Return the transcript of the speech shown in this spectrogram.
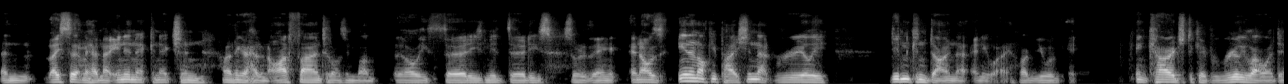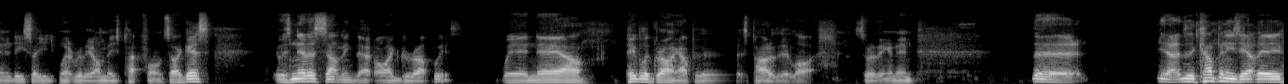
and they certainly had no internet connection. I don't think I had an iPhone until I was in my early 30s, mid 30s, sort of thing. And I was in an occupation that really didn't condone that anyway. Like you were encouraged to keep a really low identity, so you weren't really on these platforms. So I guess it was never something that I grew up with. Where now people are growing up with it as part of their life, sort of thing. And then the you know the companies out there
